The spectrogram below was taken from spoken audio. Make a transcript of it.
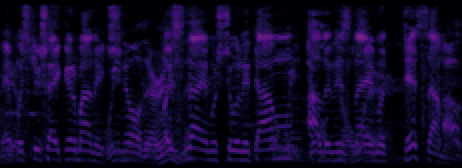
Не поспішай, керманич. Ми знаємо, що вони там, але не знаємо, де саме.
